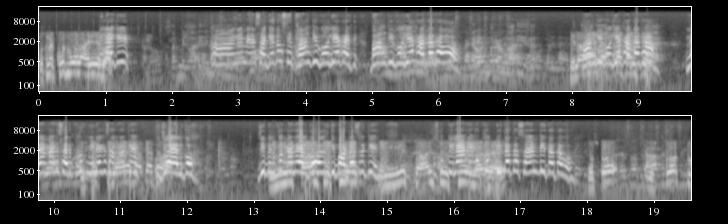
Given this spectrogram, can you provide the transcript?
उसने खुद बोला है ये खाने में नशा गया था उसने भाँग की गोलियाँ खाई थी। भाँग की गोलियाँ खाता था वो। भाँग की गोलियाँ खाता था। मैं मैंने सारे प्रूफ मीडिया के सामने रखे जो एल्को जी बिल्कुल मैंने अल्कोहल की बॉटल्स रखी। उसको पिलाया नहीं वो खुद पीता था स्वयं पीता था वो। उसको उसको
